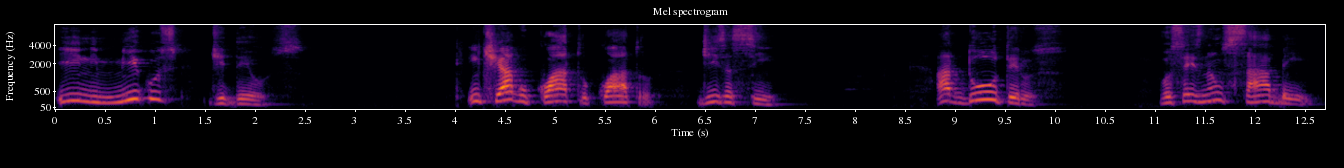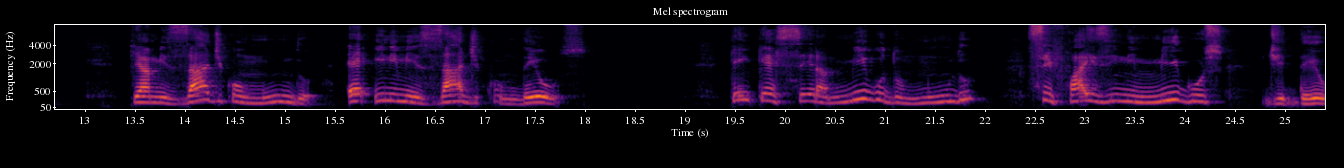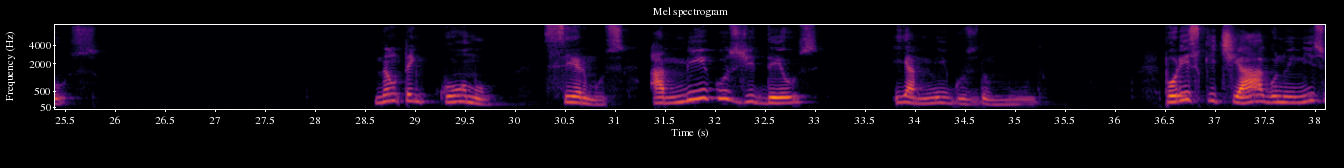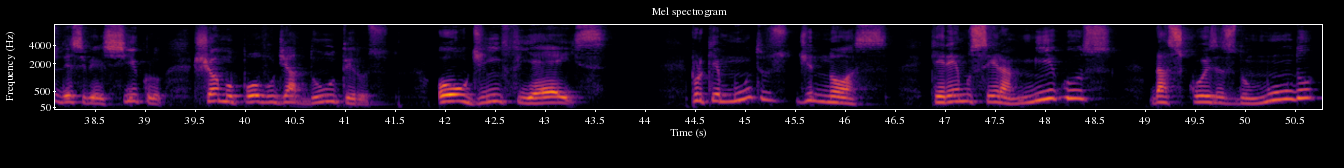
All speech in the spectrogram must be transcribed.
e inimigos de Deus. Em Tiago 4, 4, diz assim: Adúlteros, vocês não sabem que a amizade com o mundo é inimizade com Deus? Quem quer ser amigo do mundo se faz inimigos de Deus. Não tem como sermos amigos de Deus e amigos do mundo. Por isso que Tiago, no início desse versículo, chama o povo de adúlteros ou de infiéis. Porque muitos de nós queremos ser amigos das coisas do mundo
